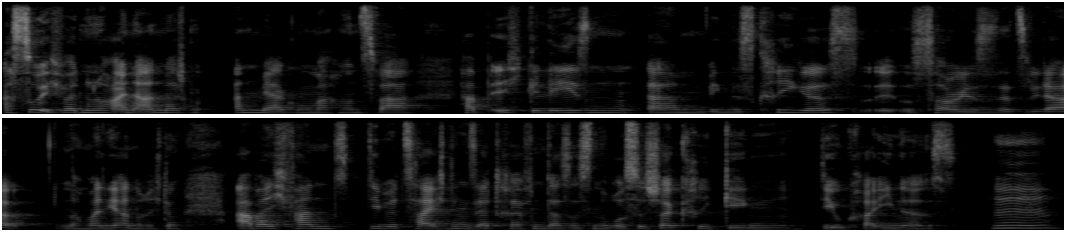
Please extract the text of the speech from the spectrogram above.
Ach so, ich wollte nur noch eine Anmerkung, Anmerkung machen. Und zwar habe ich gelesen, ähm, wegen des Krieges, sorry, das ist jetzt wieder nochmal in die andere Richtung, aber ich fand die Bezeichnung sehr treffend, dass es ein russischer Krieg gegen die Ukraine ist. Hm.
